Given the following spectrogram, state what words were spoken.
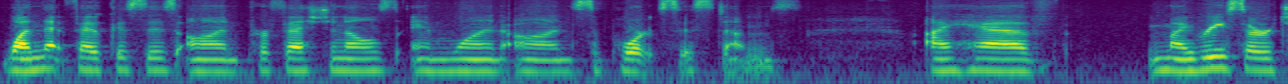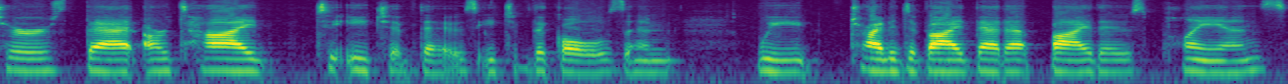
one that focuses on professionals, and one on support systems. I have my researchers that are tied to each of those, each of the goals, and we try to divide that up by those plans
